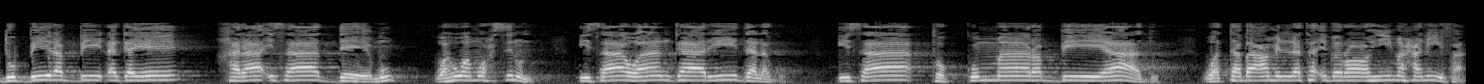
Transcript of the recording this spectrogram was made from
دبي ربي لقيه خرا إسا ديمو وهو محسن. إسا وان قاري دلقو isaa tokkummaa rabbii yaadu واتبع ملة إبراهيم حنيفا.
